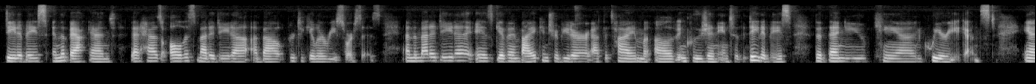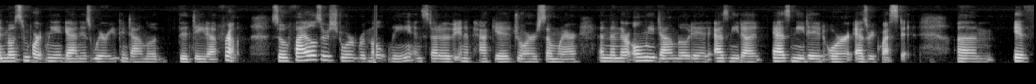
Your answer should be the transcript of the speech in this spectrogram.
database in the backend that has all this metadata about particular resources. And the metadata is given by a contributor at the time of inclusion into the database that then you can query against. And most importantly, again, is where you can download the data from. So files are stored remotely instead of in a package or somewhere, and then they're only downloaded as needed, as needed or as requested. Um, if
